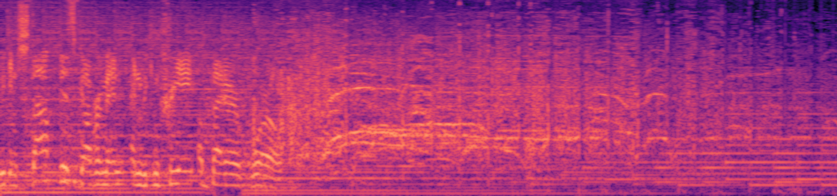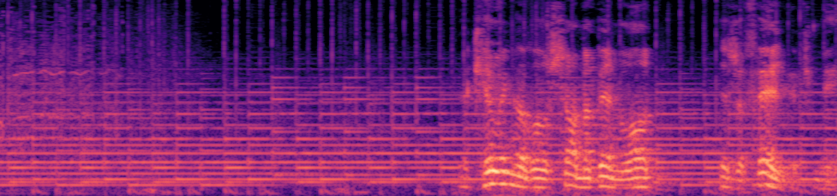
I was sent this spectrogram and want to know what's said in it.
we can stop this government, and we can create a better world. The killing of Osama bin Laden is a failure to me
